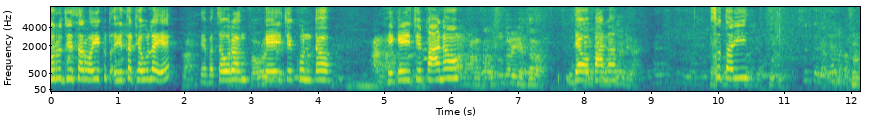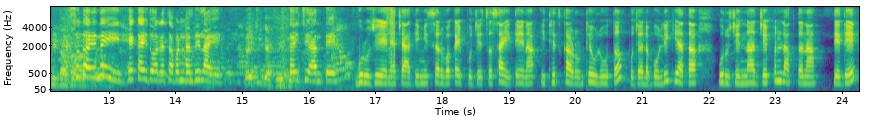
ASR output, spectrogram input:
गुरुजी सर्व इक- इथं ठेवलंय. हे? बा चौरंग केळीचे खुंट हे केळीचे पानं. देव पानं. सुतळी सुतळी. नाही हे काही दोऱ्याचा बंडल दिलाय. कैची आणते. गुरुजी येण्याच्या आधी मी सर्व काही पूजेचं साहित्य आहे ना इथेच काढून ठेवलं होतं. पूजाला बोलली की आता गुरुजींना जे पण लागतं ना ते दे.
